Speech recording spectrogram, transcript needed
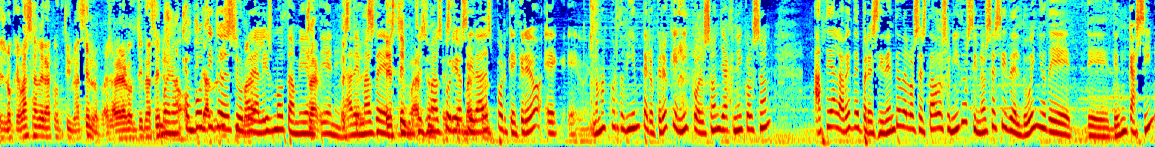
eh, lo que vas a ver a continuación. Lo que vas a ver a continuación es Bueno, una un puntito de surrealismo también Claro, tiene, esto además es. de, Es Tim de muchísimas es Tim curiosidades, porque creo, eh, eh, no me acuerdo bien, pero creo que Nicholson, Jack Nicholson, hace a la vez de presidente de los Estados Unidos y no sé si del dueño de, de- de un casino.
